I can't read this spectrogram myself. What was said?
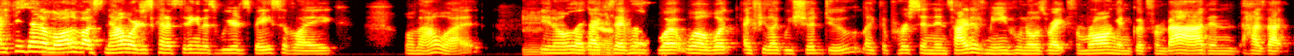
i think that a lot of us now are just kind of sitting in this weird space of like well now what Mm. you know like i Yeah. because i'm like what well what i feel like we should do like the person inside of me who knows right from wrong and good from bad and has that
